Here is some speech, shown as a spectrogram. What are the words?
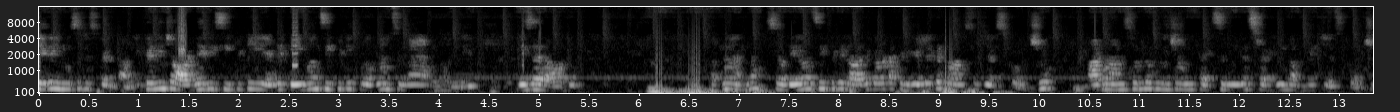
వేరే యూనివర్సిటీస్ పెడతాను. ఇక్కడ నుంచి ఆర్డినరీ సిపిటి అంటే డే వన్ సిపిటి ప్రోగ్రామ్స్ ఉన్నాయనుకోండి వీసా రాదు. సో డే వన్ సిపిటి రాదు కాబట్టి అక్కడికి వెళ్ళాక ట్రాన్స్ఫర్ చేసుకోవచ్చు. ఆ ట్రాన్స్ఫర్లో కొంచెం ఫ్లెక్సిబుల్గా స్టడీ కంప్లీట్ చేసుకోవచ్చు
